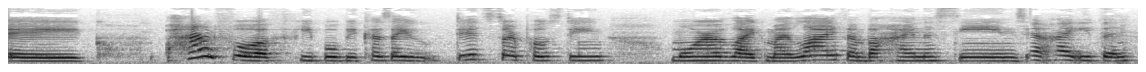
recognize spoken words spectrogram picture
a handful of people because I did start posting more of like my life and behind the scenes. Yeah, hi Ethan.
